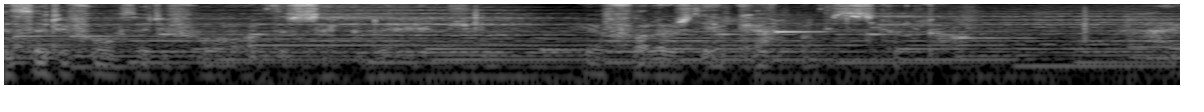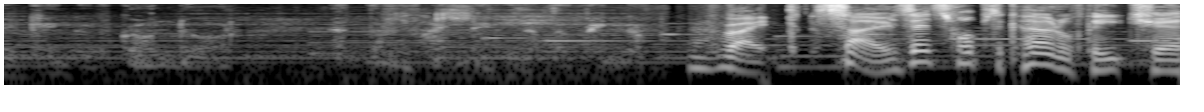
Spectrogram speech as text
Year 3434 of the Second Age. Here follows the account of Isildur, High King of Gondor, and the finding of the Ring of... Right, so Z-Swap's a kernel feature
